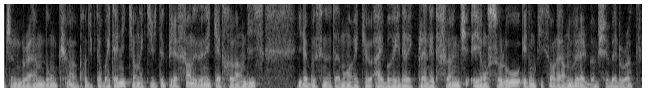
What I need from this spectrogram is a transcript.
John Graham, donc un producteur britannique qui est en activité depuis la fin des années 90. Il a bossé notamment avec euh, Hybrid, avec Planet Funk et en solo. Et donc il sort là un nouvel album chez Bedrock.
